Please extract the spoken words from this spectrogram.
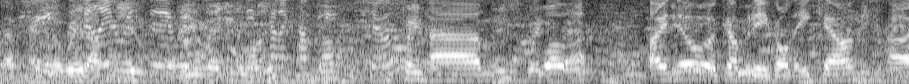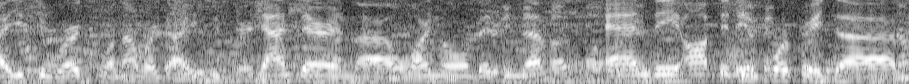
Definitely. Are you familiar with, the, with these kind of companies and shows? Um, well, I know a company called Eight Count. Uh, I used to work, well, not work there. I used to dance there and uh, learn a little bit from them. And they often incorporate um,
